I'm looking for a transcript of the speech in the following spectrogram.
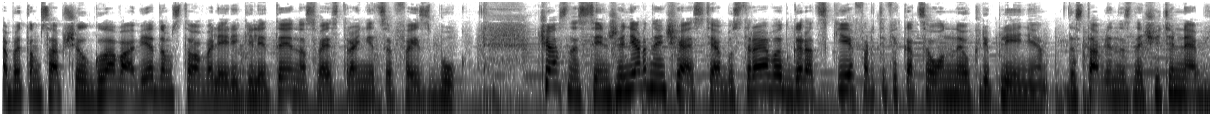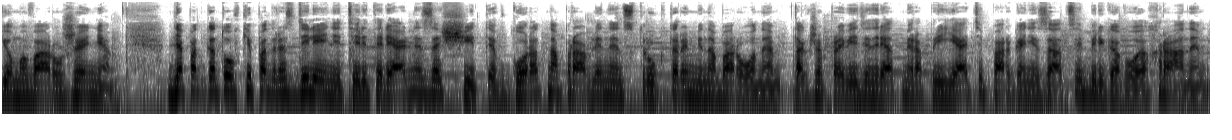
Об этом сообщил глава ведомства Валерий Гелитей на своей странице в Facebook. В частности, инженерные части обустраивают городские фортификационные укрепления. Доставлены значительные объемы вооружения. Для подготовки подразделений территориальной защиты в город направлены инструкторы Минобороны. Также проведен ряд мероприятий по организации береговой охраны.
